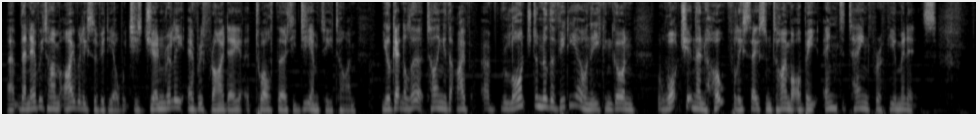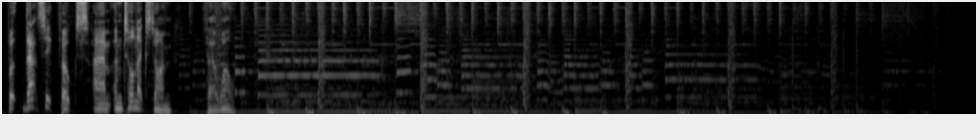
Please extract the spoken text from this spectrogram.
um, then every time I release a video, which is generally every Friday at 12.30 GMT time, you'll get an alert telling you that I've, I've, launched another video and that you can go and watch it and then hopefully save some time or be entertained for a few minutes. But that's it, folks. Um, until next time, farewell.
